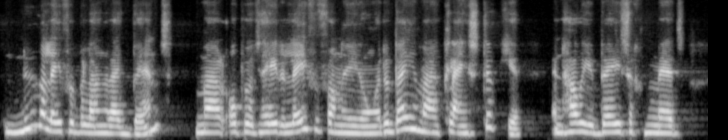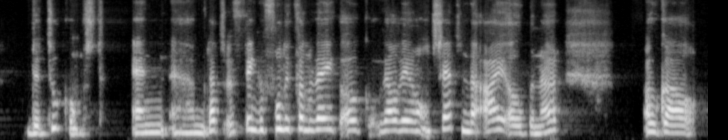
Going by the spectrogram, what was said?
nu wel even belangrijk bent. Maar op het hele leven van een jongere ben je maar een klein stukje. En hou je bezig met de toekomst. En um, dat vond ik van de week ook wel weer een ontzettende eye-opener. Ook al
